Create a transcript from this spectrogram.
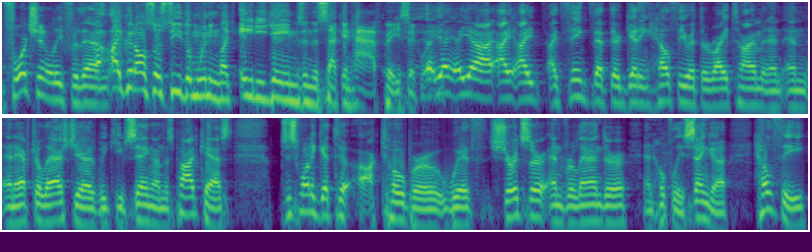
Fortunately for them, I could also see them winning like 80 games in the second half, basically. yeah, yeah, yeah. I, I, I think that they're getting healthier at the right time, and and and after last year, as we keep saying on this podcast, just want to get to October with Scherzer and Verlander and hopefully Senga healthy,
